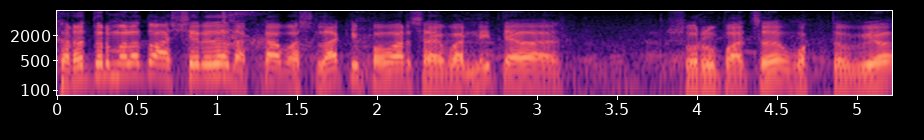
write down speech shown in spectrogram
खरं तर मला तो आश्चर्याचा धक्का बसला की पवार साहेबांनी त्या स्वरूपाचं वक्तव्य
